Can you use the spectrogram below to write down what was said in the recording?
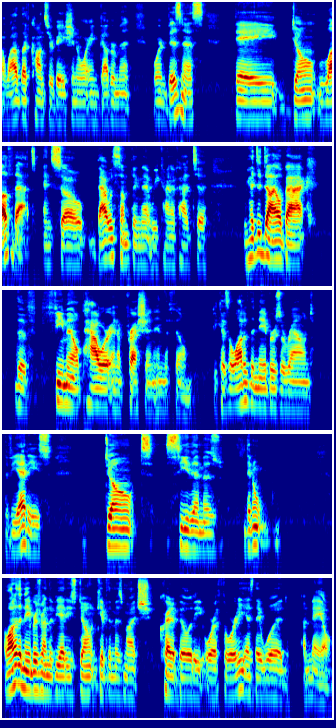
a wildlife conservation or in government or in business. They don't love that. And so that was something that we kind of had to we had to dial back the female power and oppression in the film because a lot of the neighbors around the Vietis don't see them as they don't a lot of the neighbors around the Vietis don't give them as much credibility or authority as they would a male.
